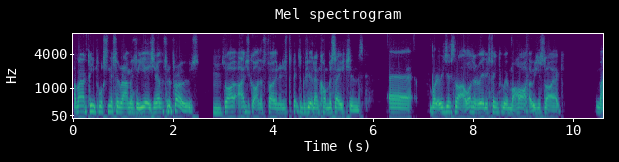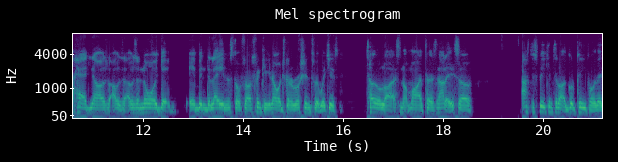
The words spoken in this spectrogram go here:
I've had people sniffing around me for years, you know, for the pros. Mm. So I, I just got on the phone and just picked up a few of them conversations. Uh, but it was just like I wasn't really thinking with my heart. It was just like my head, you know. I was I was I was annoyed that it had been delayed and stuff. So I was thinking, you know, I'm just going to rush into it, which is total like it's not my personality. So after speaking to like good people, they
